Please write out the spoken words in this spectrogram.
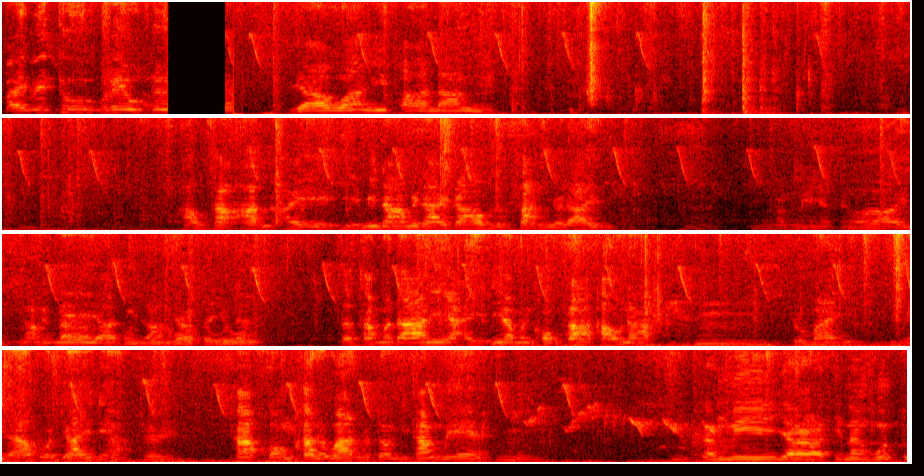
ไปไม่ถูกเร็วเกินยาวานิพานัง เอาสาอันไออีมินาไม่ได้ก็เอาสั้นๆก็ได้ทำเมียทั้งเอ้ยทำเมียคนที่จุนั่งญาติโยแต่ธรรมดานี่ไอ้เนี่ยมันของพระเขานะอืมรู้ไหมอีมินาบทใหญ่เนี่ยใช่ถ้าของคารวะมันต้องอีทางเมอืมทางมีญาตินางหูจุ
